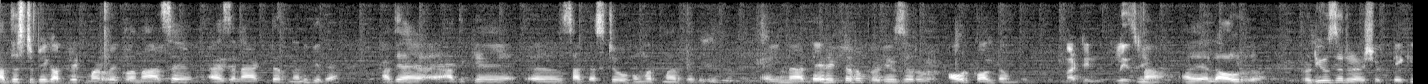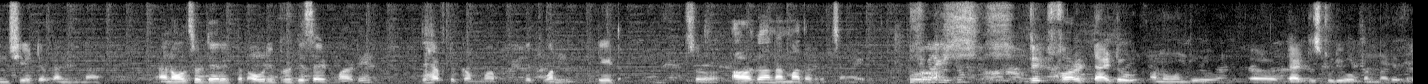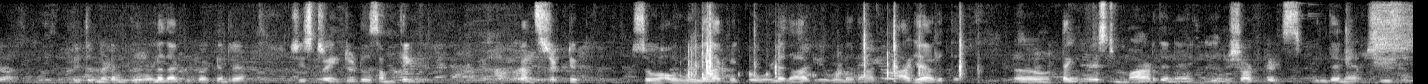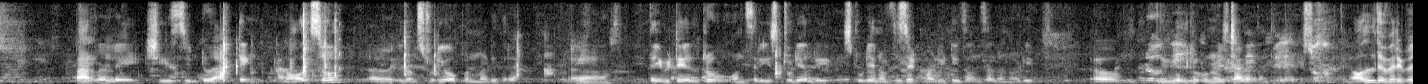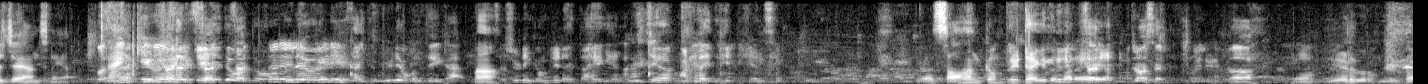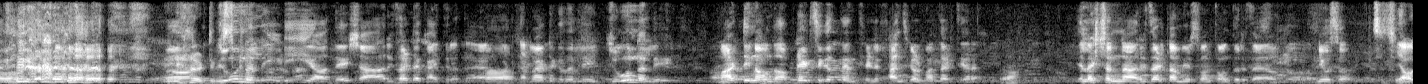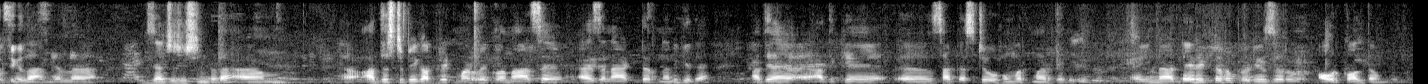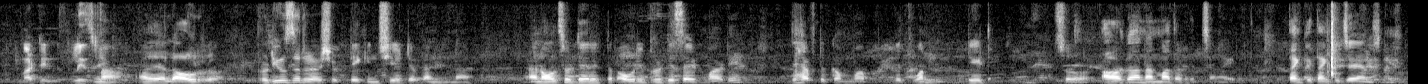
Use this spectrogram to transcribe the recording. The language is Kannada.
ಆದಷ್ಟು ಬೇಗ ಅಪ್ಡೇಟ್ ಮಾಡಬೇಕು ಅನ್ನೋ ಆಸೆ ಆ್ಯಸ್ ಅನ್ ಆ್ಯಕ್ಟರ್ ನನಗಿದೆ. ಅದೇ ಅದಕ್ಕೆ ಸಾಕಷ್ಟು ಹೋಮ್ವರ್ಕ್ ಮಾಡ್ತಾ ಇದ್ದೀವಿ ಇನ್ನು ಡೈರೆಕ್ಟರು ಪ್ರೊಡ್ಯೂಸರು ಅವ್ರು ಕಾಲ್ ತಗೊಂಡು ಮಾರ್ಟಿನ್ ರಿಲೀಸ್ ಹಾಂ ಅದೆಲ್ಲ ಅವರು producer should take initiative and and also director ಅವರಿಬ್ಬರು ಡಿಸೈಡ್ ಮಾಡಿ they have to come up with one date so ಆಗ ನಾನು ಮಾತಾಡೋದು ಚೆನ್ನಾಗಿರುತ್ತೆ. ಟೆಕ್ ಫಾರ್ ಟ್ಯಾಟು ಅನ್ನೋ ಒಂದು ಟ್ಯಾಟು ಸ್ಟುಡಿಯೋ ಓಪನ್ ಮಾಡಿದರೆ ಇದು ಮೇಡಮ್ಗೆ ಒಳ್ಳೇದಾಗಬೇಕು. ಯಾಕೆಂದರೆ she is train to do something constructive so ಅವ್ರು ಒಳ್ಳೇದಾಗಬೇಕು, ಒಳ್ಳೇದಾಗಲಿ, ಒಳ್ಳೇದಾಗ ಹಾಗೇ ಆಗುತ್ತೆ. ಟೈಮ್ ವೇಸ್ಟ್ ಮಾಡ್ದೇ ಏನು ಶಾರ್ಟ್ಕಟ್ಸ್ ಇಲ್ಲದೇ she's parallelly she is in to acting and also ಇದೊಂದು ಸ್ಟುಡಿಯೋ ಓಪನ್ ಮಾಡಿದರೆ ದಯವಿಟ್ಟು ಎಲ್ಲರೂ ಒಂದ್ಸರಿ ಸ್ಟುಡಿಯೋಲ್ಲಿ ಸ್ಟುಡಿಯೋನ ವಿಸಿಟ್ ಮಾಡಿ ಡಿಸೈನ್ಸ್ ಎಲ್ಲ ನೋಡಿ ನಿಮ್ಗೆಲ್ರಿಗೂ ಇಷ್ಟ ಆಗುತ್ತೆ ಅಂತ ಹೇಳಿ ಇಷ್ಟಪಡ್ತೀನಿ all the very best Jaya Anjaneya thank you video ಬಂತು ಈಗ. ಹಾಂ. ಶೂಟಿಂಗ್ ಕಂಪ್ಲೀಟ್ ಆಯ್ತಾ? ಹೇಗೆ ಎಲ್ಲ ಮಾಡ್ತಾ ಇದ್ರಿ? ಸಾಂಗ್ ಕಂಪ್ಲೀಟ್ ಆಗಿದೆ ಮರ ಜೋ ಸರ್ ಹೇಳು ಗುರು ಜೂನ್ ಅಲ್ಲಿ ಇಡೀ ಆ, ದೇಶ ರಿಸಲ್ಟ್ ಕಾಯ್ತಿರತ್ತೆ. ಕರ್ನಾಟಕದಲ್ಲಿ ಜೂನ್ನಲ್ಲಿ ಮಾರ್ಟಿನ ಒಂದು ಅಪ್ಡೇಟ್ ಸಿಗುತ್ತೆ ಅಂತ ಹೇಳಿ ಫ್ಯಾನ್ಸ್ಗಳು ಮಾತಾಡ್ತಿದ್ದಾರೆ ಎಲೆಕ್ಷನ್ ರಿಸಲ್ಟ್ನ ಮೀರಿಸುವಂತ ಒಂದು ನ್ಯೂಸ್ ಯಾವಾಗ ಸಿಗಲ್ಲ ಹಂಗೆಲ್ಲ ಎಕ್ಸಾಜುರೇಷನ್ ಬೇಡ. ಆದಷ್ಟು ಬೇಗ ಅಪ್ಡೇಟ್ ಮಾಡಬೇಕು ಅನ್ನೋ ಆಸೆ ಆ್ಯಸ್ ಅನ್ ಆ್ಯಕ್ಟರ್ ನನಗಿದೆ. ಅದೇ ಅದಕ್ಕೆ ಸಾಕಷ್ಟು ಹೋಮ್ವರ್ಕ್ ಮಾಡ್ತಾ ಇದ್ದೀವಿ ಇನ್ನು ಡೈರೆಕ್ಟರು ಪ್ರೊಡ್ಯೂಸರು ಅವ್ರು ಕಾಲ್ ತಗೊಂಡು ಮಾರ್ಟಿನ್ ರಿಲೀಸ್ ಹಾಂ ಅದೆಲ್ಲ ಅವರು producer should take initiative and and also director ಅವರಿಬ್ಬರು ಡಿಸೈಡ್ ಮಾಡಿ they have to come up with one date so ಆಗ ನಾನು ಮಾತಾಡೋದು ಚೆನ್ನಾಗಿರುತ್ತೆ. Thank you thank you Jaya Anjaneya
